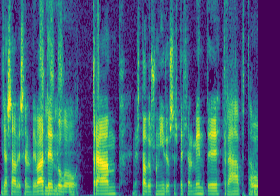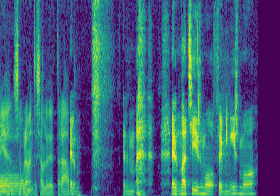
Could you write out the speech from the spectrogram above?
ya sabes, el debate, luego Trump, en Estados Unidos especialmente. Trap también, seguramente se hable de Trap. el machismo, feminismo.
